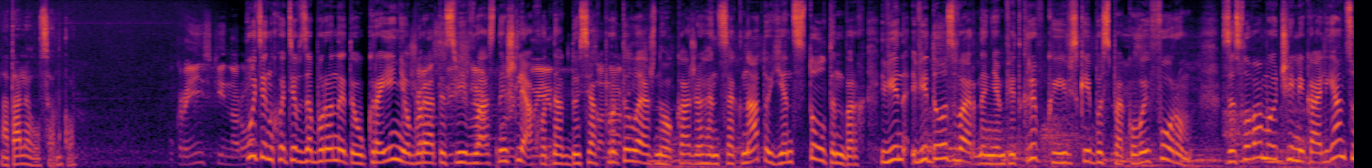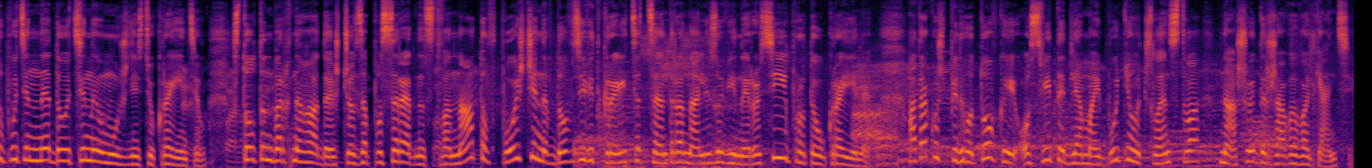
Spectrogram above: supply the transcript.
Наталя Луценко. Український народ Путін хотів заборонити Україні обирати свій власний шлях, однак досяг протилежного, каже генсек НАТО Єнс Столтенберг. Він відеозверненням відкрив Київський безпековий форум. За словами очільника альянсу, Путін недооцінив мужність українців. Столтенберг нагадує, що за посередництва НАТО в Польщі невдовзі відкриється центр аналізу війни Росії проти України, а також підготовки й освіти для майбутнього членства нашої держави в альянсі.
